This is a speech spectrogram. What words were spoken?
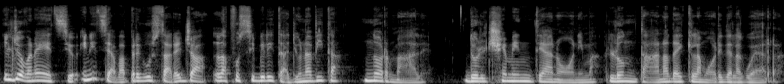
il giovane Ezio iniziava a pregustare già la possibilità di una vita normale, dolcemente anonima, lontana dai clamori della guerra.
